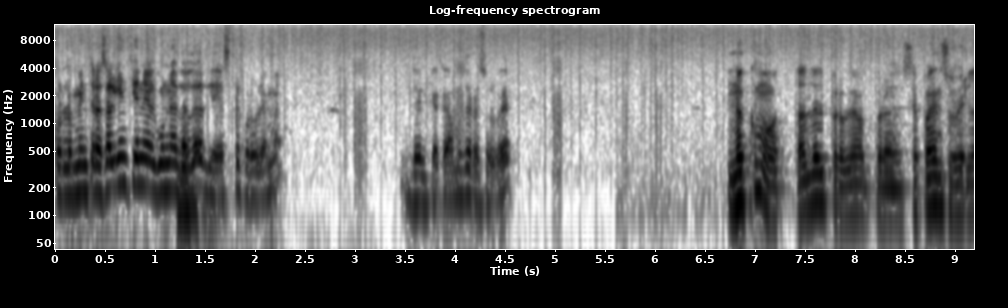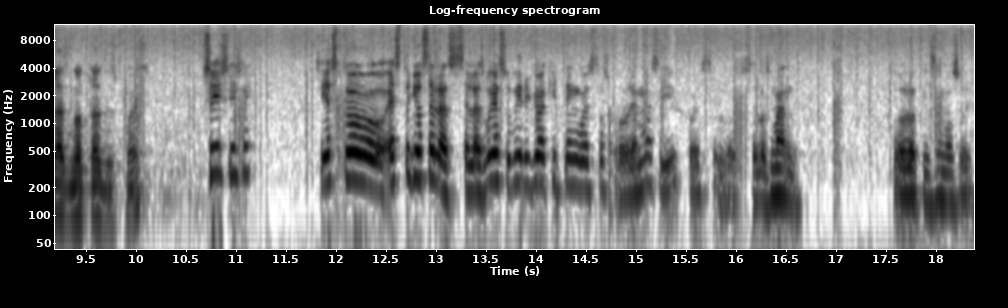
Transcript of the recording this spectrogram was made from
Por lo mientras, ¿alguien tiene alguna duda de este problema? Del que acabamos de resolver. No como tal del problema, pero se pueden subir las notas después. Sí, sí, sí. Sí, esto, esto yo se las, se las voy a subir. Yo aquí tengo estos problemas y pues se los, se los mando. Todo lo que hicimos hoy.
